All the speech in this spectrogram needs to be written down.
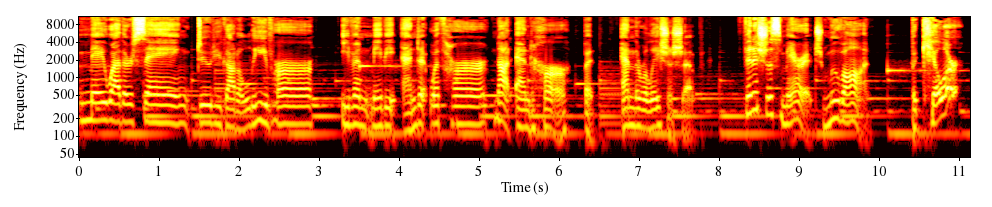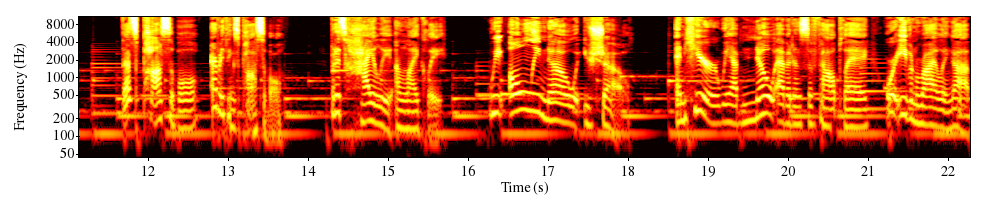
Mayweather saying, dude, you gotta leave her, even maybe end it with her, not end her, but end the relationship. Finish this marriage, move on. But kill her? That's possible. Everything's possible. But it's highly unlikely. We only know what you show. And here we have no evidence of foul play or even riling up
